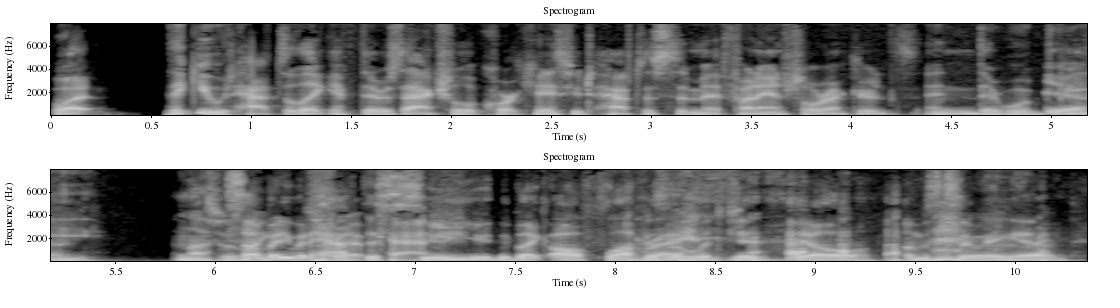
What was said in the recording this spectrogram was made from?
But I think you would have to like if there's actual court case, you'd have to submit financial records, and there would Yeah. be unless it was somebody like, would have to cash. sue you. They'd be like, "Oh, Fluff is Right. a legit deal. I'm suing him."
